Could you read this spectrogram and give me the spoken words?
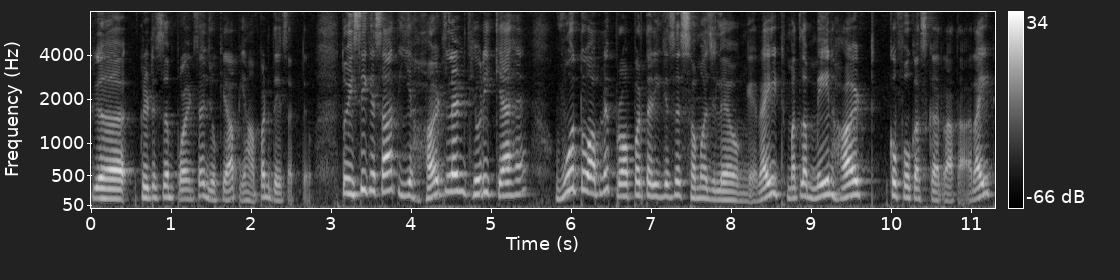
क्रिटिसिज्म पॉइंट्स है जो कि आप यहाँ पर दे सकते हो। तो इसी के साथ ये हर्टलैंड थ्योरी क्या है? वो तो आपने प्रॉपर तरीके से समझ ले होंगे राइट मतलब मेन हर्ट को फोकस कर रहा था राइट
